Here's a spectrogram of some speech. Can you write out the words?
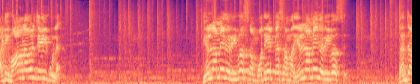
அடி வாங்கினவர் ஜெயிலுக்குள்ள. எல்லாமே இங்க ரிவர்ஸ் நம்ம முதையே பேசுற மாதிரி எல்லாமே இங்க ரிவர்ஸ் கஞ்சா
